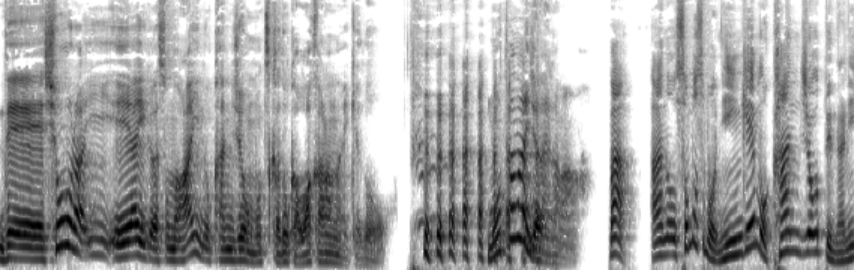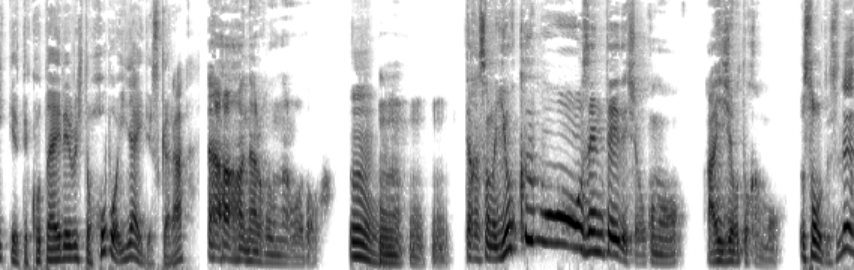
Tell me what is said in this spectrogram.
ん。で、将来 AI がその愛の感情を持つかどうかわからないけど、持たないんじゃないかな。まあ、あの、そもそも人間も感情って何って言って答えれる人ほぼいないですから。ああ、なるほど、なるほど。うん。うん、うん、うん。だからその欲望を前提でしょこの愛情とかも。そうですね。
